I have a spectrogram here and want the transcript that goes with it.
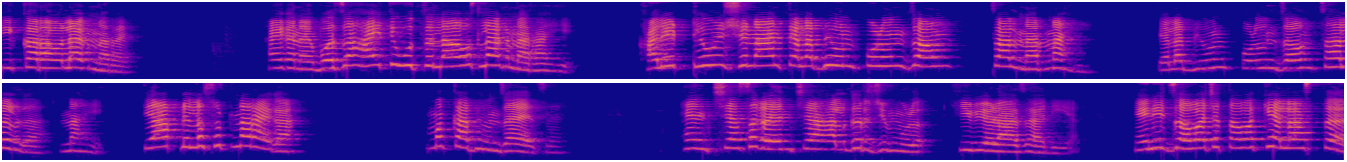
ती करावं लागणार आहे. हाय का नाही? वजा आहे ती उचलावंच लागणार आहे. खाली ठेवून शिना त्याला भिवून पळून जाऊन चालणार नाही. त्याला भिवून पळून जाऊन चालेल का नाही. ती आपल्याला सुटणार आहे का मग का भिवून जायचं ह्यांच्या सगळ्यांच्या हालगर्जीमुळं ही वेळ आज आली आहे. ह्यांनी जवाच्या तवा केला असतं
